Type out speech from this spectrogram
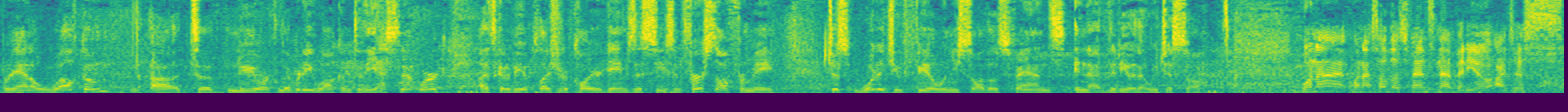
Breanna, welcome uh, to New York Liberty. Welcome to the YES Network. Uh, it's going to be a pleasure to call your games this season. First off, for me, just what did you feel when you saw those fans in that video that we just saw? When I when I saw those fans in that video, I just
